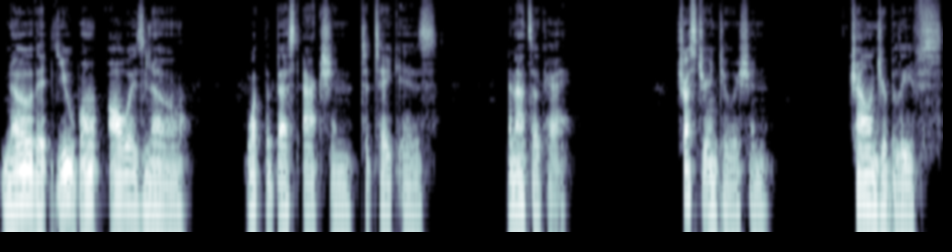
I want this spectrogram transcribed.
know that you won't always know what the best action to take is, and that's okay. Trust your intuition, challenge your beliefs,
